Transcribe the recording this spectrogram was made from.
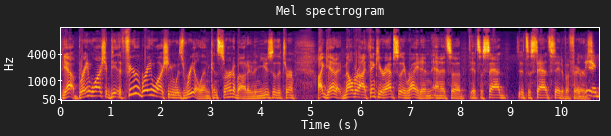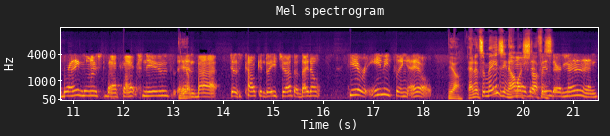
yeah, brainwashing, be- fear of brainwashing was real and concern about it and use of the term. I get it. Melver, I think you're absolutely right. And, and it's a, it's a sad, it's a sad state of affairs. They're brainwashed by Fox News Yep. and by just talking to each other. They don't hear anything else. Yeah. And it's amazing how much stuff is. in their mind.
